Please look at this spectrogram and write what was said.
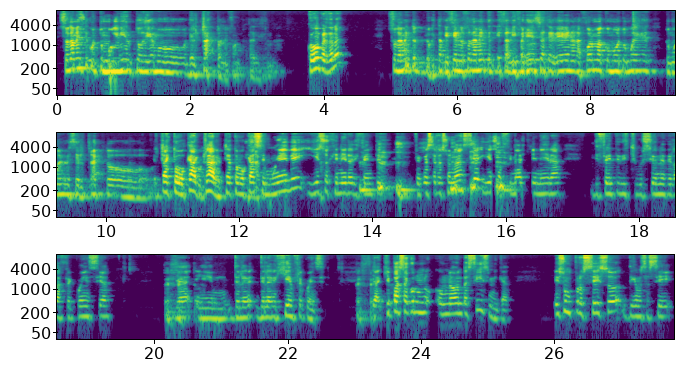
Solamente con tu movimiento, digamos, del tracto, en el fondo, estás diciendo. ¿Cómo, perdona? Solamente lo que estás diciendo, solamente esas diferencias te deben a la forma como tú mueves, tú mueves el tracto. El tracto vocal, claro, el tracto vocal se mueve y eso genera diferentes frecuencias de resonancia y eso al final genera diferentes distribuciones de la frecuencia Em, de, la, energía en frecuencia. ¿Qué pasa con una onda sísmica? Es un proceso, digamos así,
